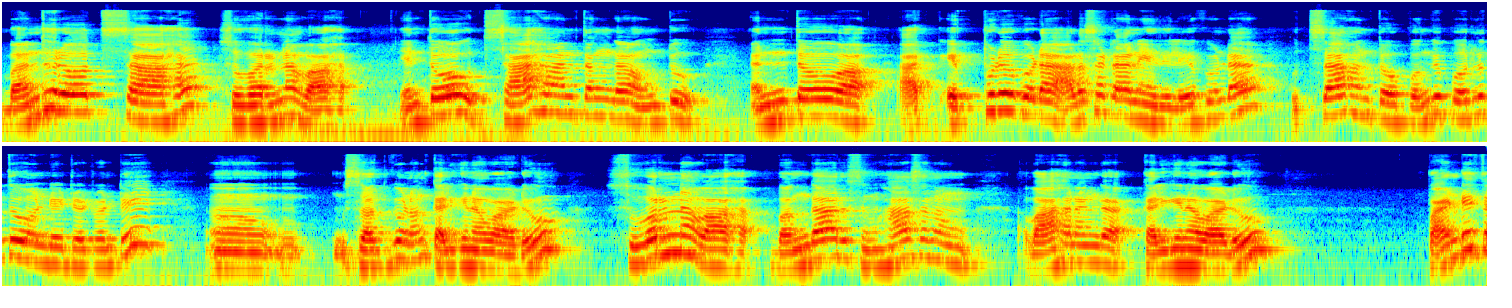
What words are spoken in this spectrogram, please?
బంధురోత్సాహ సువర్ణవాహ. ఎంతో ఉత్సాహవంతంగా ఉంటూ ఎంతో ఎప్పుడూ కూడా అలసట అనేది లేకుండా ఉత్సాహంతో పొంగి పొర్లుతూ ఉండేటటువంటి సద్గుణం కలిగినవాడు సువర్ణ వాహ బంగారు సింహాసనం వాహనంగా కలిగినవాడు పండిత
